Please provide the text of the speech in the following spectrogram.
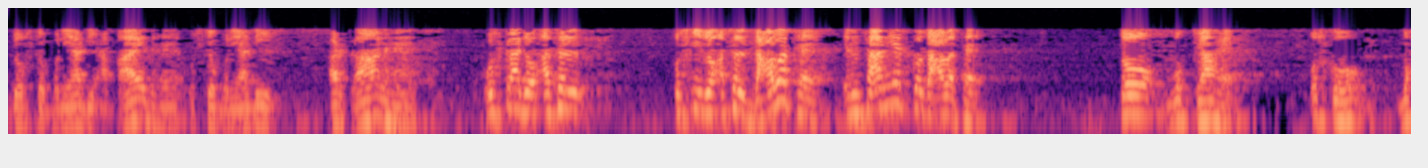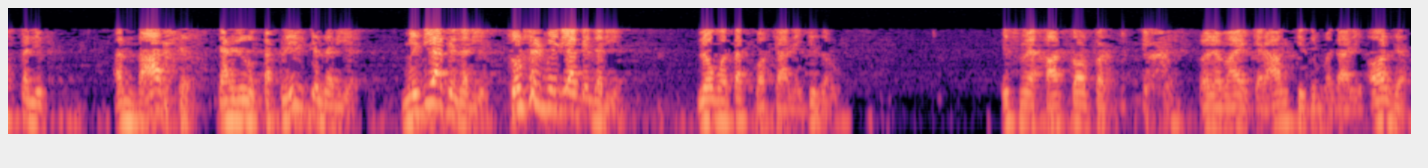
جو اس کے بنیادی عقائد ہیں، اس کے بنیادی ارکان ہیں، اس کا جو اصل، اس کی جو اصل دعوت ہے، انسانیت کو دعوت ہے، تو وہ کیا ہے؟ اس کو مختلف انداز سے تحریر و تقریر کے ذریعے میڈیا کے ذریعے، سوشل میڈیا کے ذریعے لوگوں تک پہنچانے کی ضرورت اس میں خاص طور پر علماء کرام کی ذمہ داری اور زیادہ۔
